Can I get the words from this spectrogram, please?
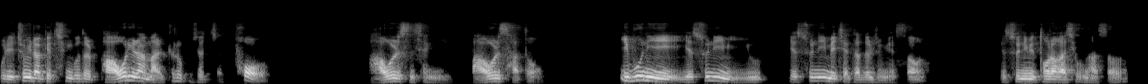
우리 주일학교 친구들 바울이라는 말 들어보셨죠? 포, 바울 선생님, 바울 사도. 이분이 예수님, 예수님의 제자들 중에서 예수님이 돌아가시고 나서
